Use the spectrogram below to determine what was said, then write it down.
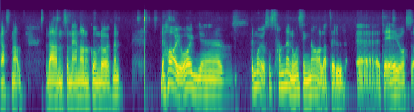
resten av verden som mener noe om det òg. Men det har jo òg Det må jo også sende noen signaler til, eh, til EU også.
